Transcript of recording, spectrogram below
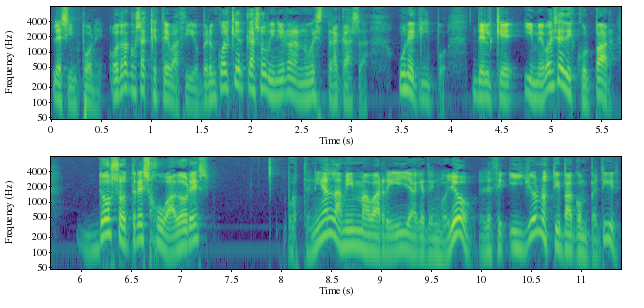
les impone. Otra cosa es que esté vacío, pero en cualquier caso vinieron a nuestra casa, un equipo del que, y me vais a disculpar, dos o tres jugadores pues tenían la misma barriguilla que tengo yo. Es decir, y yo no estoy para competir.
